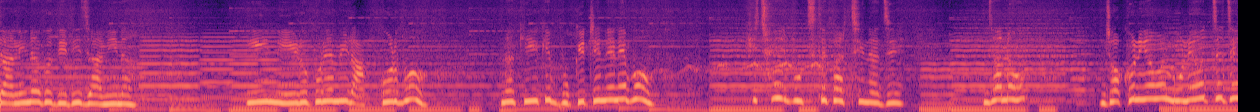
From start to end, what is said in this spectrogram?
জানি না গো দিদি, জানি না। এই মেয়ের উপরে আমি রাগ করব? নাকি একে বুকে টেনে নেব? কিছুই বুঝতে পারছি না যে, জানো, যখনই আমার মনে হচ্ছে যে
